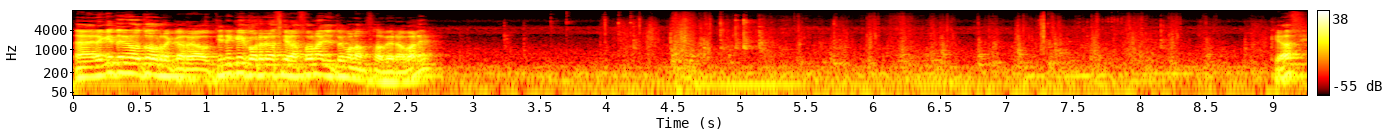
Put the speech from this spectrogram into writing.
A ver, hay que tenerlo todo recargado. Tiene que correr hacia la zona, yo tengo lanzadera, ¿vale? ¿Qué hace?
